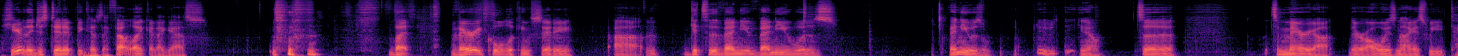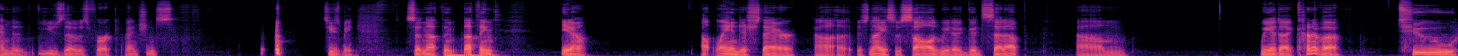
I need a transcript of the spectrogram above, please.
here, they just did it because they felt like it, I guess. but very cool looking city. Uh, get to the venue. Venue was venue was you know it's a it's a Marriott. They're always nice. We tend to use those for our conventions. Excuse me. So nothing nothing you know, outlandish there. Uh, it was nice. It was solid. We had a good setup. Um, we had a kind of a two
